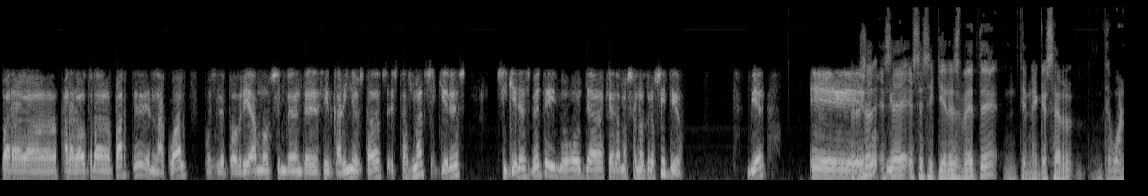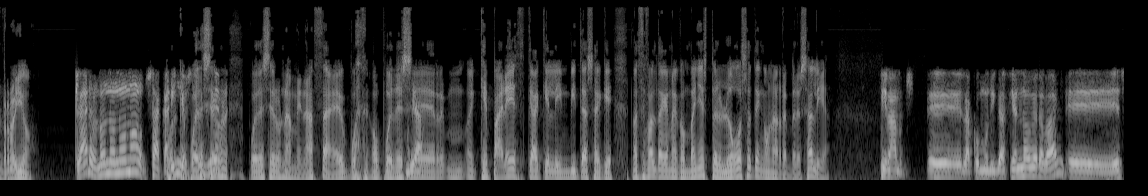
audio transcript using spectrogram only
para la, para la otra parte, en la cual pues le podríamos simplemente decir, cariño, estás, estás mal, si quieres, si quieres vete y luego ya quedamos en otro sitio. Bien. Eh, Pero ese, ese, ese si quieres vete tiene que ser de buen rollo. Claro, no, no, no, no, o sea, cariño. Porque puede ser, una, puede ser una amenaza, ¿eh? o puede ser mm, que parezca que le invitas a que no hace falta que me acompañes, pero luego eso tenga una represalia. Sí, vamos, eh, la comunicación no verbal eh, es,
